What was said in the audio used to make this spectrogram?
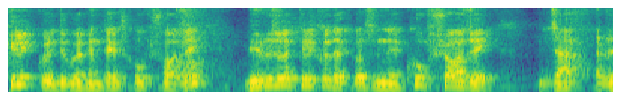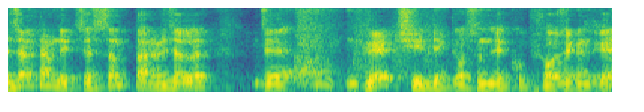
ক্লিক করে দেবো এখান থেকে খুব সহজে। ভিউ রেজাল্ট ক্লিক করে দেখতে পাচ্ছেন যে খুব সহজেই যার রেজাল্ট আমি দেখতে চাচ্ছেন তার রেজাল্টের যে গ্রেড শিট দেখতে পাচ্ছেন যে খুব সহজে এখান থেকে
